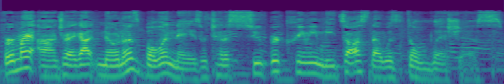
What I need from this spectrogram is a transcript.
For my entree, I got Nona's Bolognese, which had a super creamy meat sauce that was delicious.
